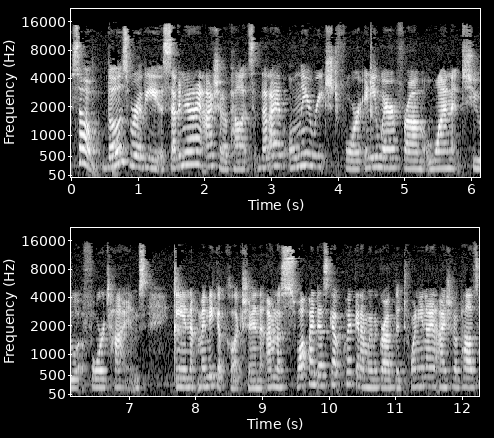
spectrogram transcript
So those were the 79 eyeshadow palettes that I have only reached for anywhere from one to four times in my makeup collection. I'm to swap my desk out quick and I'm to grab the 29 eyeshadow palettes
